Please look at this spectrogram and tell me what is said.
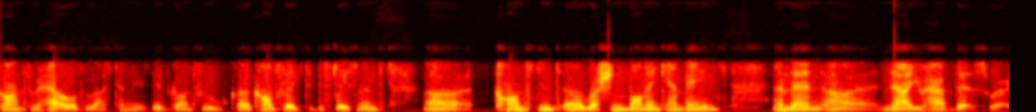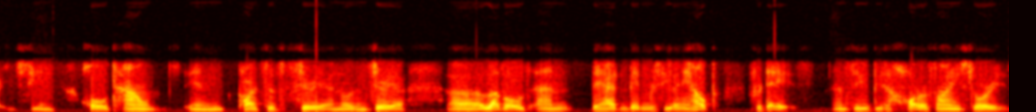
gone through hell over the last 10 years. They've gone through uh, conflict, displacement, uh, constant uh, Russian bombing campaigns, and then uh, now you have this, where you've seen whole towns in parts of Syria and northern Syria uh, leveled, and they hadn't they didn't receive any help for days. And so you have these horrifying stories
